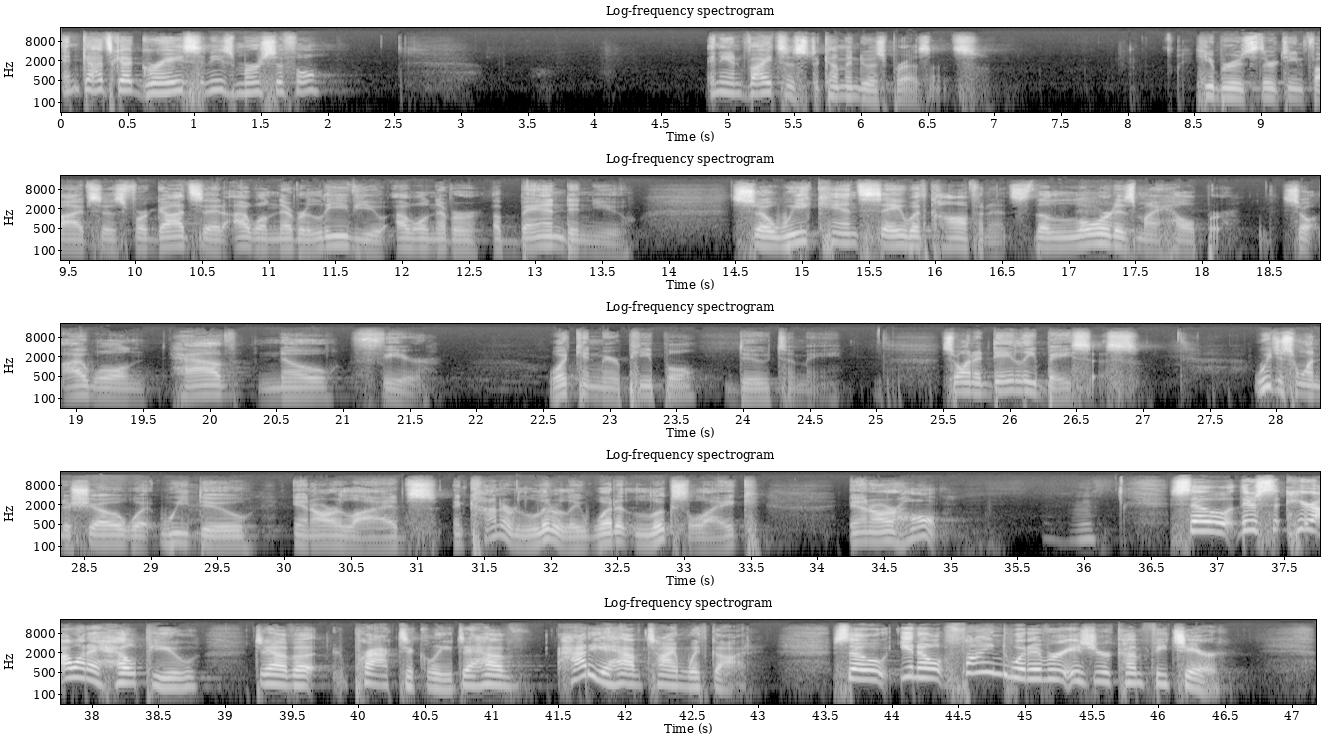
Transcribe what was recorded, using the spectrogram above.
And God's got grace and He's merciful. And He invites us to come into His presence. Hebrews 13:5 says, "For God said, I will never leave you, I will never abandon you." So we can say with confidence, "The Lord is my helper, so I will have no fear." What can mere people do to me? So on a daily basis, we just wanted to show what we do in our lives and kind of literally what it looks like in our home. So there's here I want to help you to have a practically to have how do you have time with God? So, you know, find whatever is your comfy chair.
